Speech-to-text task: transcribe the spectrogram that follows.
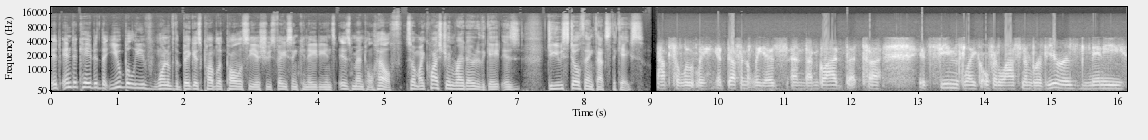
It indicated that you believe one of the biggest public policy issues facing Canadians is mental health. So, my question right out of the gate is do you still think that's the case? Absolutely, it definitely is, and I'm glad that uh, it seems like over the last number of years, many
